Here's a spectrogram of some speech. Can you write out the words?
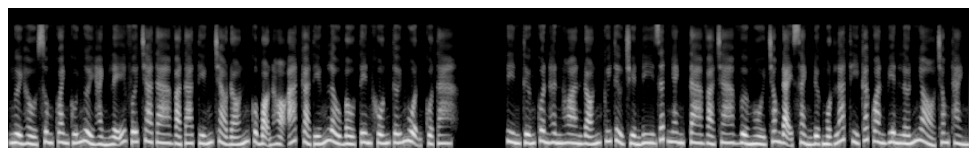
người hầu xung quanh cúi người hành lễ với cha ta và ta tiếng chào đón của bọn họ át cả tiếng lầu bầu tên khốn tới muộn của ta. Tin tướng quân hân hoan đón quý tử truyền đi rất nhanh ta và cha vừa ngồi trong đại sảnh được một lát thì các quan viên lớn nhỏ trong thành.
